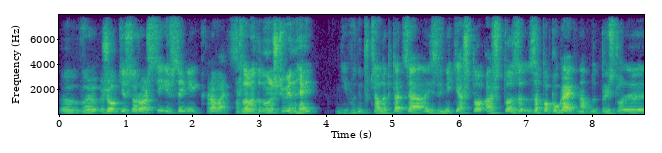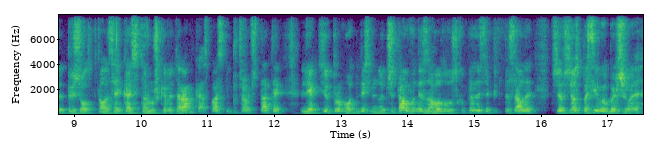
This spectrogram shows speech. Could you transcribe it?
в жовтій сорочці і в синій кроватці. Можливо, вони подумав, що він гей? Ні, вони почали питатися, а извините, а що, а що за, за попугай к нам прийшло, е, прийшов? Спиталася якась старушка-ветеранка, а Спаський почав читати лекцію про моду. Десь минут читав, вони за голову схопилися, підписали. Все, все, спасибо большое.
